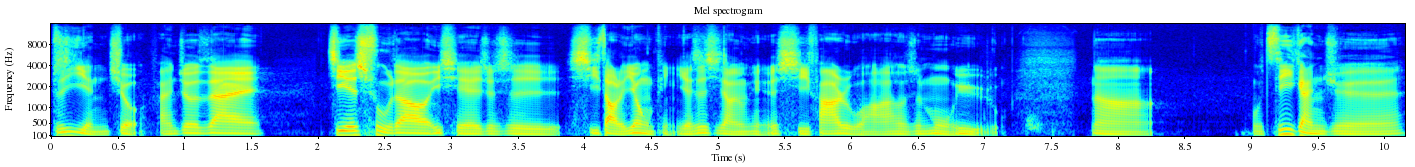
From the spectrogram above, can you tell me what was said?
不是研究，反正就是在接触到一些就是洗澡的用品，也是洗澡用品，就洗发乳啊，或者是沐浴乳。那我自己感觉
